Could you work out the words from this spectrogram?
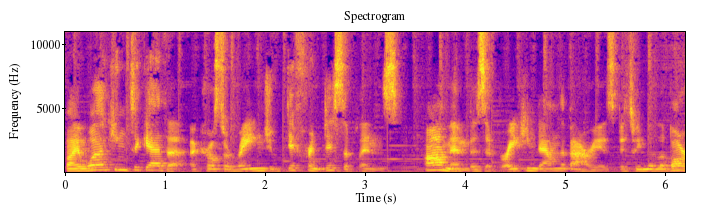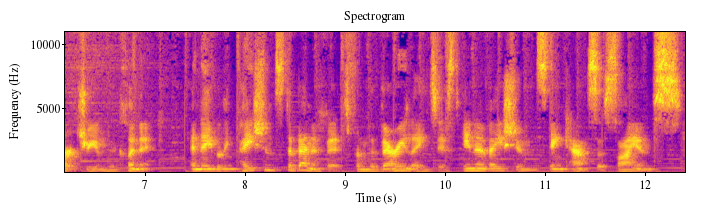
By working together across a range of different disciplines, our members are breaking down the barriers between the laboratory and the clinic, enabling patients to benefit from the very latest innovations in cancer science.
